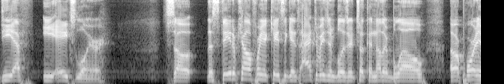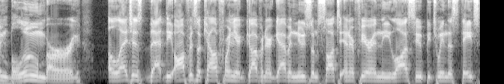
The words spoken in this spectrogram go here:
DFEH lawyer. So the state of California case against Activision Blizzard took another blow. A report in Bloomberg alleges that the office of California Governor Gavin Newsom sought to interfere in the lawsuit between the state's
